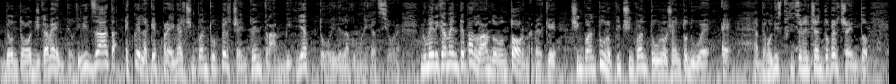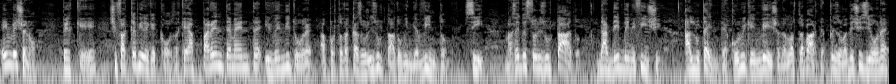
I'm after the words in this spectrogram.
deontologicamente utilizzata, è quella che premia al 51% entrambi gli attori della comunicazione. Numericamente parlando non torna, perché 51 più 51, 102, è, abbiamo a disposizione il 100%, e invece no, perché ci fa capire che cosa? Che apparentemente il venditore ha portato a casa un risultato, quindi ha vinto. Sì, ma se questo risultato dà dei benefici all'utente, a colui che invece dall'altra parte ha preso la decisione,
